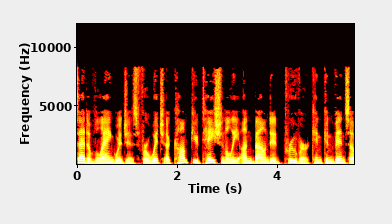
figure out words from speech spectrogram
set of languages for which a computationally unbounded prover can convince a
